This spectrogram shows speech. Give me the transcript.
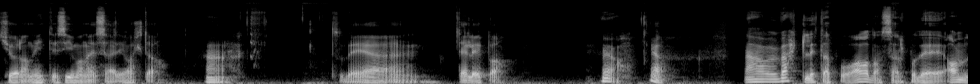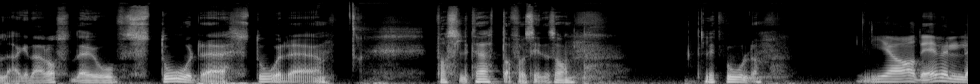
kjører han inn til Simanes her i Alta. Ja. Så det er, det er løypa. ja. Ja. Jeg har vært litt der på Adamselv, på det anlegget der også. Det er jo store, store fasiliteter, for å si det sånn. Det er litt volum. ja, det er vel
